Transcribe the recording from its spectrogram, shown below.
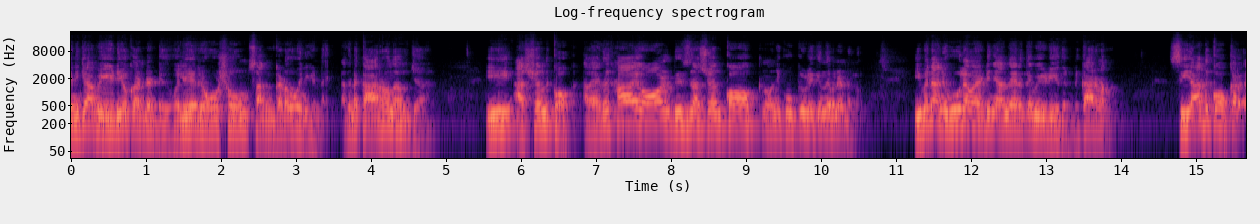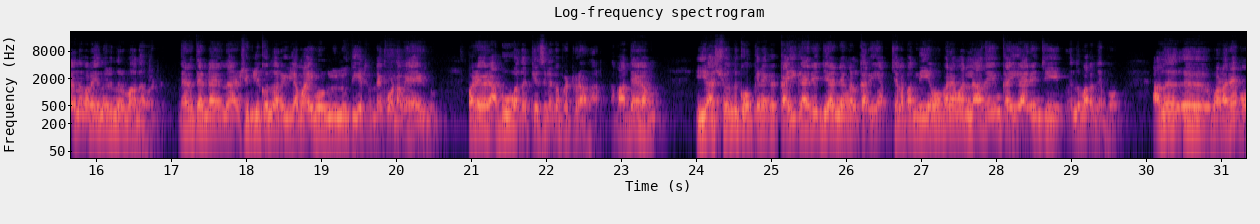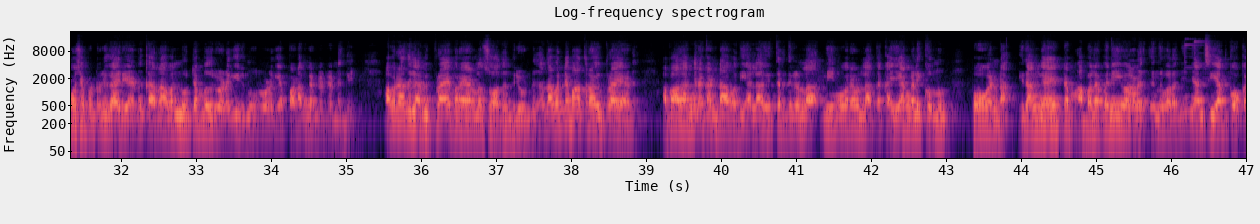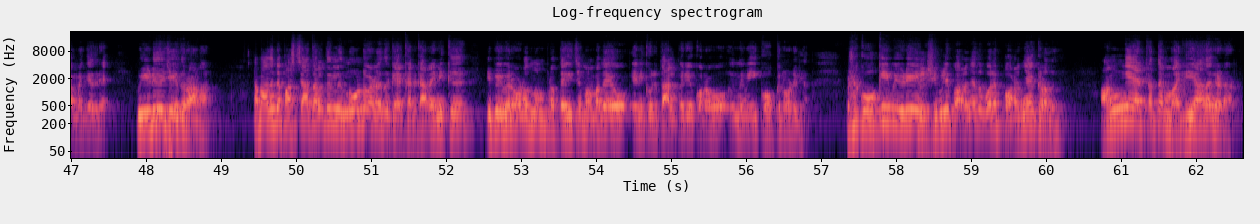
എനിക്ക് ആ വീഡിയോ കണ്ടിട്ട് വലിയ രോഷവും സങ്കടവും എനിക്കുണ്ടായി. അതിന്റെ കാരണം എന്താണെന്ന് വെച്ചാൽ ഈ അശ്വന്ത് കോക്ക് അതായത് hi all this Ashwanth Kok എന്ന് പറഞ്ഞ് കൂക്കി വിളിക്കുന്ന ഇവനുണ്ടല്ലോ. ഇവന് അനുകൂലമായിട്ട് ഞാൻ നേരത്തെ വീഡിയോ ചെയ്തിട്ടുണ്ട്. കാരണം സിയാദ് കോക്കർ എന്ന് പറയുന്ന ഒരു നിർമ്മാതാവുണ്ട്. നേരത്തെ ഉണ്ടായിരുന്ന ഷിബിലിക്കൊന്നും അറിയില്ല. മൈമോൺ ലുലു തിയേറ്ററിന്റെ ഉടമയായിരുന്നു. പഴയ ഒരു അബു വധക്കേസിലൊക്കെ പെട്ട ഒരാളാണ്. അപ്പോൾ അദ്ദേഹം ഈ അശ്വന്ത് കോക്കിനെയൊക്കെ കൈകാര്യം ചെയ്യാൻ ഞങ്ങൾക്കറിയാം. ചിലപ്പോൾ നിയമപരമല്ലാതെയും കൈകാര്യം ചെയ്യും എന്ന് പറഞ്ഞപ്പോൾ അത് വളരെ മോശപ്പെട്ട ഒരു കാര്യമാണ്. കാരണം അവൻ നൂറ്റമ്പത് രൂപയ്ക്ക് ഇരുന്നൂറ് രൂപയ്ക്ക് പടം കണ്ടിട്ടുണ്ടെങ്കിൽ അവരതിൽ അഭിപ്രായം പറയാനുള്ള സ്വാതന്ത്ര്യമുണ്ട്. അത് അവന്റെ മാത്രം അഭിപ്രായമാണ്. അപ്പോൾ അതങ്ങനെ കണ്ടാൽ മതി. അല്ലാതെ ഇത്തരത്തിലുള്ള നിയമപരമല്ലാത്ത കയ്യാങ്കളിക്കൊന്നും പോകണ്ട. ഇത് അങ്ങേയറ്റം അപലപനീയമാണ് എന്ന് പറഞ്ഞ് ഞാൻ സിയാദ് കോക്കറിനൊക്കെതിരെ വീഡിയോ ചെയ്ത ഒരാളാണ് അപ്പോൾ അതിന്റെ പശ്ചാത്തലത്തിൽ നിന്നുകൊണ്ട് വേണം ഇത് കേൾക്കാൻ. കാരണം എനിക്ക് ഇപ്പോൾ ഇവരോടൊന്നും പ്രത്യേകിച്ച് മമതയോ എനിക്കൊരു താല്പര്യക്കുറവോ എന്നും ഈ കോക്കിനോടില്ല. പക്ഷെ കോക്ക് ഈ വീഡിയോയിൽ ഷിബിലി പറഞ്ഞതുപോലെ പറഞ്ഞേക്കണത് അങ്ങേയറ്റത്തെ മര്യാദകേടാണ്.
